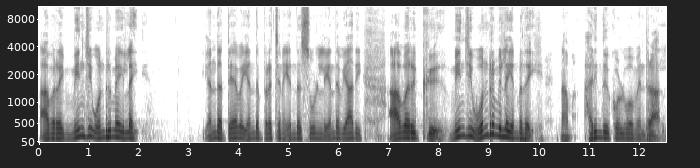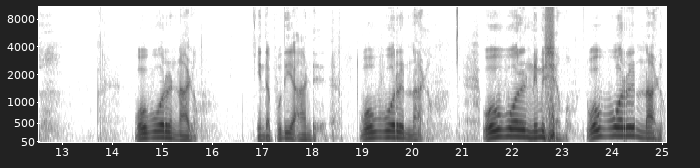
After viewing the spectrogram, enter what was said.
அவரை மிஞ்சி ஒன்றுமே இல்லை. எந்த தேவை எந்த பிரச்சனை எந்த சூழ்நிலை எந்த வியாதி அவருக்கு மிஞ்சி ஒன்றுமில்லை என்பதை நாம் அறிந்து கொள்வோம் என்றால் ஒவ்வொரு நாளும் இந்த புதிய ஆண்டு ஒவ்வொரு நாளும் ஒவ்வொரு நிமிஷமும் ஒவ்வொரு நாளும்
